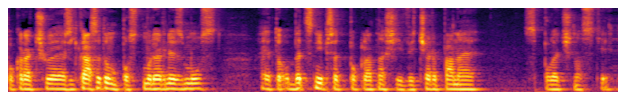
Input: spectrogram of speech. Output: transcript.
pokračuje, říká se tomu postmodernismus a je to obecný předpoklad naší vyčerpané společnosti.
